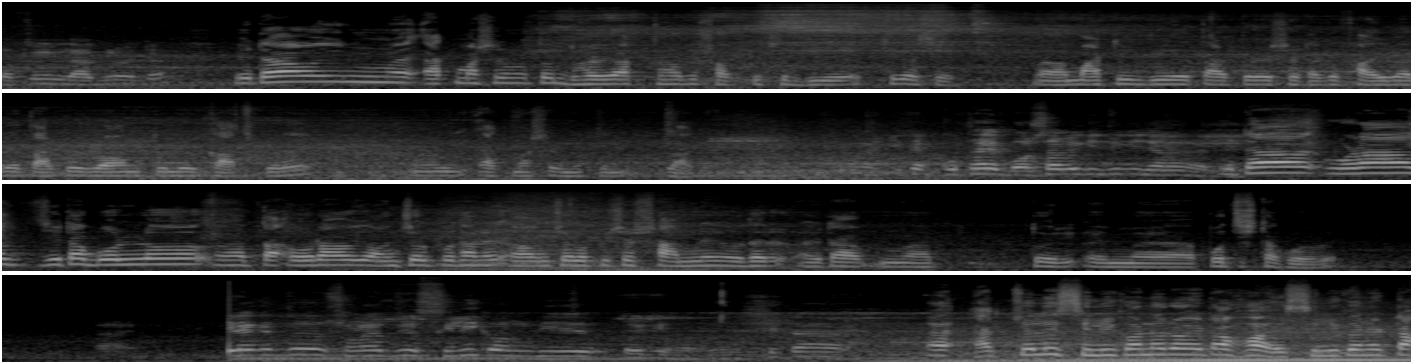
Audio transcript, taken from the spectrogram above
কতদিন লাগল এটা? এটা ওই এক মাসের মতন ধরে রাখতে হবে সব কিছু দিয়ে ঠিক আছে? মাটি দিয়ে তারপরে সেটাকে ফাইবারে তারপরে রং তুলে কাজ করে ওই এক মাসের মতন লাগে। এটা কোথায় বসাবে কিছু কি জানা গেছে? এটা ওরা যেটা বলল ওরা ওই অঞ্চল প্রধানের অঞ্চল অফিসের সামনে ওদের এটা তৈরি প্রতিষ্ঠা করবে। এর আগে তো শোনা যাচ্ছে সিলিকন দিয়ে তৈরি হবে সেটা অ্যাকচুয়ালি সিলিকনেরও এটা হয়। সিলিকনেরটা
